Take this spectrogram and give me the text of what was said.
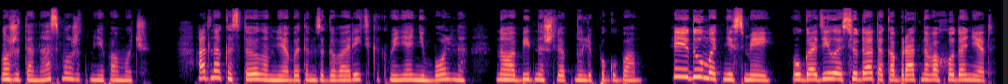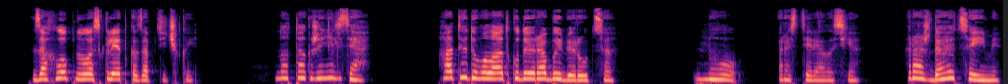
Может, она сможет мне помочь? Однако стоило мне об этом заговорить, как меня не больно, но обидно шлепнули по губам. «И думать не смей! Угодила сюда, так обратного хода нет!» Захлопнулась клетка за птичкой. «Но так же нельзя!» «А ты думала, откуда и рабы берутся?» «Ну...» — растерялась я. «Рождаются ими?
